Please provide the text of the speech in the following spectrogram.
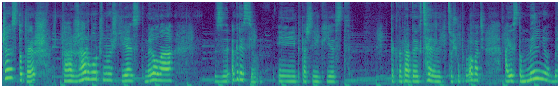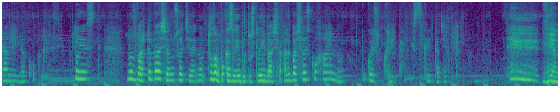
często też ta żarłoczność jest mylona z agresją. I ptasznik jest tak naprawdę chce coś upolować, a jest to mylnie odbierane jako agresja. To jest no zwłaszcza Basia, no słuchajcie, no tu Wam pokazuję, bo tu stoi Basia, ale Basia jest kochana, tylko jest ukryta, jest skryta dziewczyna. Wiem,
